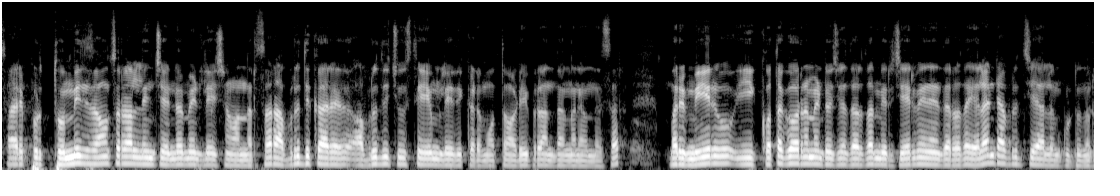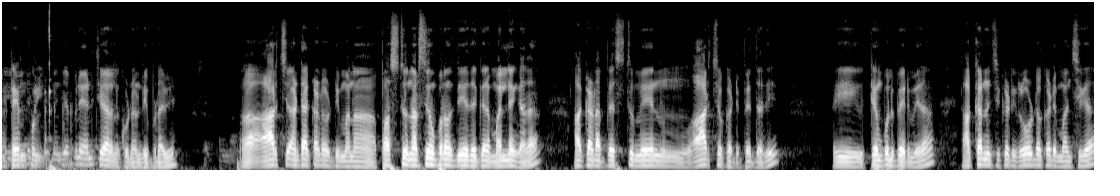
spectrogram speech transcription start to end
సార్ ఇప్పుడు తొమ్మిది సంవత్సరాల నుంచి ఎండోమెంట్లు వేసినాం అన్నారు సార్. అభివృద్ధి కార్య అభివృద్ధి చూస్తే ఏం లేదు ఇక్కడ మొత్తం అడవి ప్రాంతంగానే ఉంది సార్. మరి మీరు ఈ కొత్త గవర్నమెంట్ వచ్చిన తర్వాత మీరు చైర్మన్ అయిన తర్వాత ఎలాంటి అభివృద్ధి చేయాలనుకుంటున్నారు టెంపుల్? నేను చెప్పిన ఏం చేయాలనుకుంటాను ఇప్పుడు అవి? ఆర్చ్ అంటే అక్కడ ఒకటి మన ఫస్ట్ నరసింహపురం దేవి దగ్గర మళ్ళీ కదా? అక్కడ బెస్ట్ మెయిన్ ఆర్చ్ ఒకటి పెద్దది. ఈ టెంపుల్ పేరు మీద. అక్కడ నుంచి ఇక్కడికి రోడ్ ఒకటి మంచిగా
